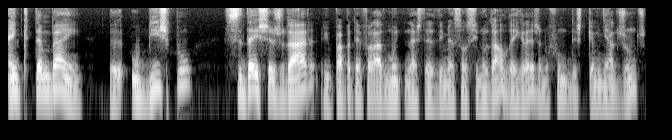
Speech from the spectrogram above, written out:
em que também uh, o bispo se deixa ajudar, e o Papa tem falado muito nesta dimensão sinodal da Igreja, no fundo, deste caminhar juntos,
